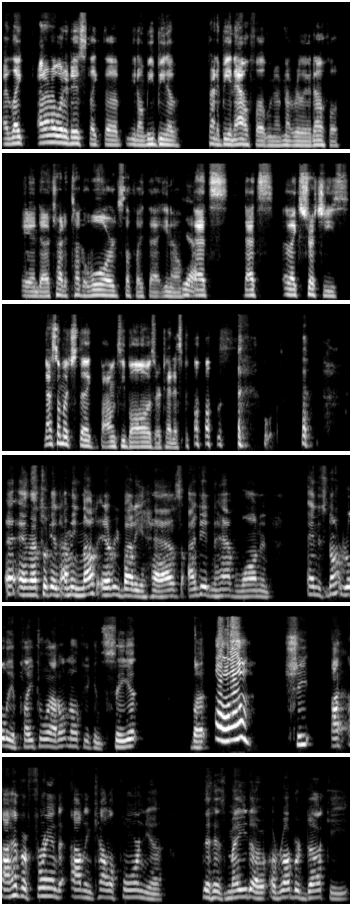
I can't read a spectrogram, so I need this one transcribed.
I like I don't know what it is, like the you know, me being a trying to be an alpha when I'm not really an alpha and uh try to tug of war and stuff like that, you know. Yeah. That's that's like stretchies. Not so much like bouncy balls or tennis balls. And, and that's okay. I mean, not everybody has. I didn't have one, and and it's not really a play toy. I don't know if you can see it, but Oh, she, I, I have a friend out in California that has made a, a rubber ducky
